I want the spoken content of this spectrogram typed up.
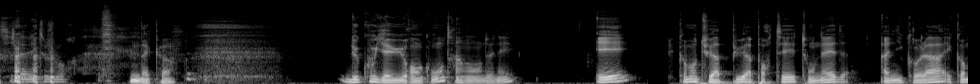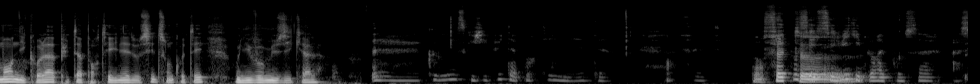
si je l'avais toujours. D'accord. Du coup, il y a eu rencontre à un moment donné. Et comment tu as pu apporter ton aide à Nicolas et comment Nicolas a pu t'apporter une aide aussi de son côté au niveau musical? Euh, comment est-ce que j'ai pu t'apporter une aide En fait, En fait, c'est euh, lui qui peut répondre ça, à ça.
